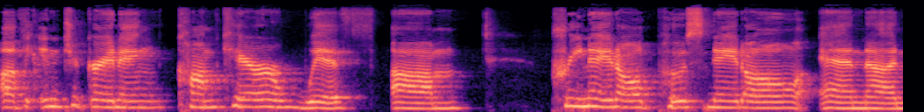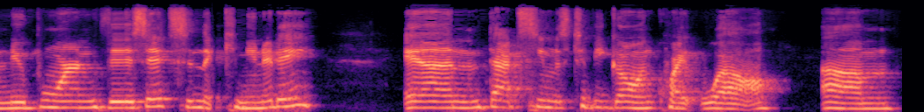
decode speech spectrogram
of integrating CommCare with um, prenatal, postnatal, and uh, newborn visits in the community and that seems to be going quite well. Um,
